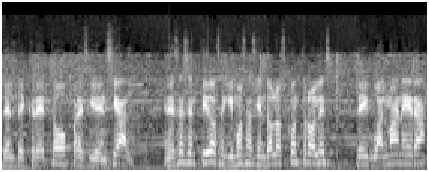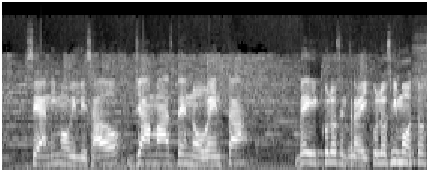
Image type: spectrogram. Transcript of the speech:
del decreto presidencial. En ese sentido seguimos haciendo los controles, de igual manera se han inmovilizado ya más de 90 vehículos entre vehículos y motos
